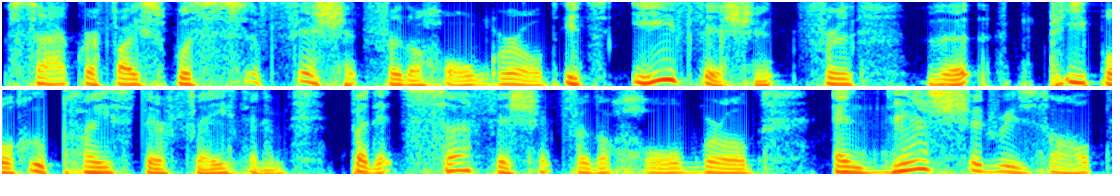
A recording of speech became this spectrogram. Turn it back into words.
sacrifice was sufficient for the whole world. It's efficient for the people who place their faith in him, but it's sufficient for the whole world. And this should result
